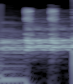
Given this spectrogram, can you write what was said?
you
